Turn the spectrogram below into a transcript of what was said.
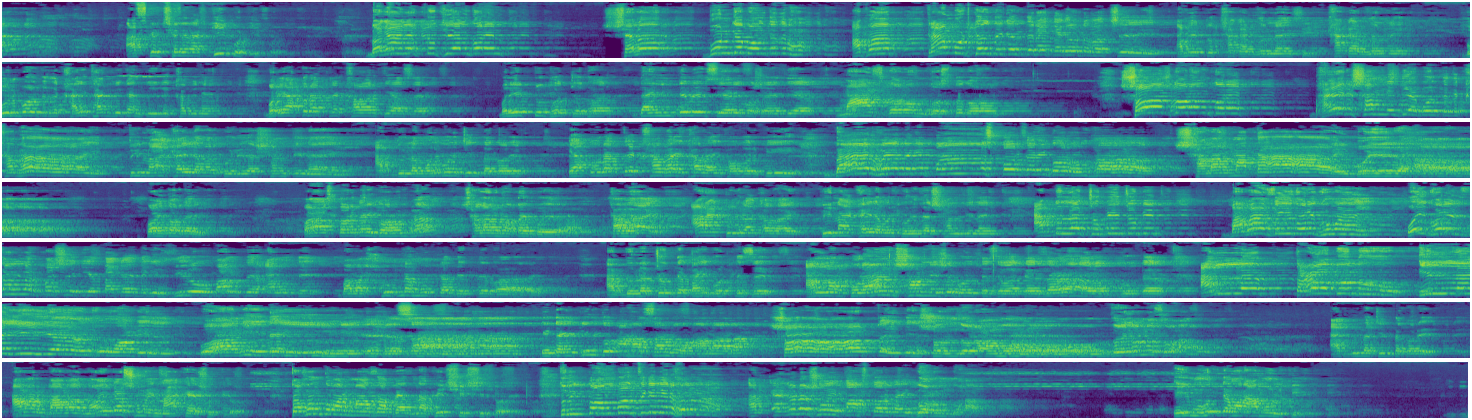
আজকের ছেলেরা কি করতেছে বাগান একটু খেয়াল করেন। শ্যালক বোনকে বলতে আপা ক্রাম বোর্ড খেলতে খেলতে রাত এগারোটা বাজছে। আমি একটু থাকার জন্য আইছি। থাকার জন্য বোন বলতে যে খালি থাকবি কেন? তুই খাবি না? বলে, এত রাত্রে খাওয়ার কি আছে? বলে, একটু ধৈর্য ধর, ডাইনিং টেবিল, চেয়ারে বসায় দিয়ে, মাছ গরম, গোস্ত গরম। সব গরম করে ভাইয়ের সামনে দিয়ে বলতে খা ভাই, তুই না খাইলে আমার কলিজার শান্তি নাই। আবদুল্লাহ মনে মনে চিন্তা করে, এত রাত্রে খা ভাই খা ভাই, খবর কি? বার হয়ে দেখে পাঁচ তরকারি গরম ভাত, শালার মাথায় বইয়ের হাত। কয় তরকারি? পাঁচ তরকারি গরম ভাত শালার মাথায় বইয়ের হাত খা ভাই আর এক টুকরা খা ভাই তুই না খাইলে আমার কলিজার শান্তি নাই। আবদুল্লাহ চুপি চুপি বাবা যেই ঘরে ঘুমায়, ওই ঘরের জানলার পাশে গিয়ে তাকায় দেখে জিরো বাল্বের আলোতে বাবার শুকনা মুখটা দেখতে পায়। আবদুল্লাহ চোখটা পানি পড়তেছে। আল্লাহর কোরআন সামনে এসে বলতেছে আল্লাহ তা'বুদু ইল্লা ইয়াহু বিল এটাই কিন্তু আহসান ও আমালা। সবটাইতে সুন্দর আমল। আবদুল্লাহ চিন্তা করে, আমার বাবা নয়টার সময় না খেয়ে শুকলো। তখন তোমার মাজা বেদনা ফির শিরশির করে। তুমি কম্বল থেকে বের হলো না, আর এগারোটার সময় পাঁচ তরকারি গরম ভাত। এই মুহূর্তে আমার আমল কি?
